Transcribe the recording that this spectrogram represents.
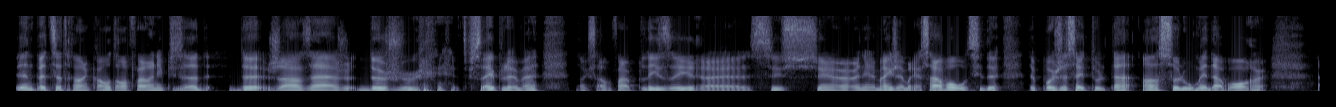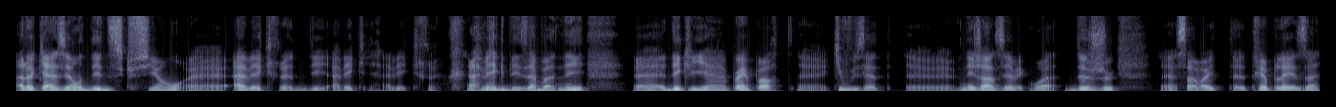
une petite rencontre. On va faire un épisode de jasage de jeux, tout simplement. Donc, ça va me faire plaisir. Euh, c'est un, élément que j'aimerais ça avoir aussi, de ne pas juste être tout le temps en solo, mais d'avoir euh, à l'occasion des discussions euh, avec, des, avec, des abonnés, des clients, peu importe qui vous êtes. venez jaser avec moi de jeux. ça va être très plaisant.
